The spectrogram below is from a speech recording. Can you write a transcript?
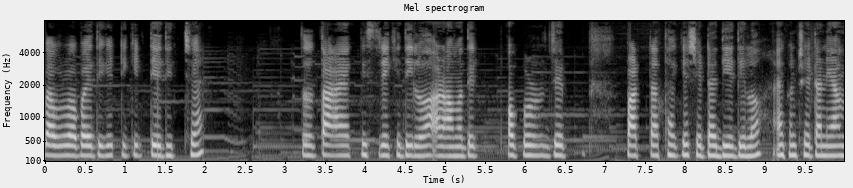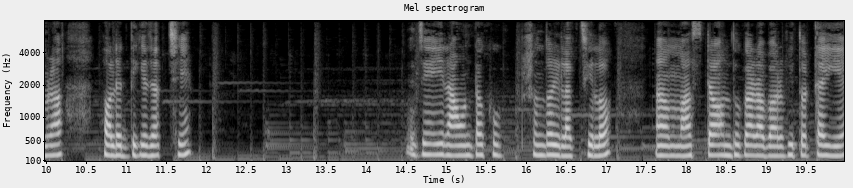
বাবুর বাবা এদিকে টিকিট দিয়ে দিচ্ছে। তো তারা এক পিস রেখে দিল, আর আমাদের অপর যে পার্টটা থাকে সেটা দিয়ে দিল। এখন সেটা নিয়ে আমরা হলের দিকে যাচ্ছি। যে এই রাউন্ডটা খুব সুন্দরই লাগছিল। মাছটা অন্ধকার, আবার ভিতরটা ইয়ে।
